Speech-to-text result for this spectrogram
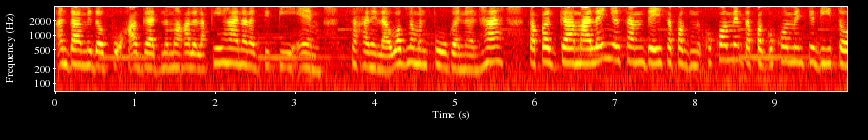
ang dami daw po kaagad ng mga kalalakihan na nag-PPM sa kanila. Wag naman po ganun, ha? Kapag ka malay nyo someday sa pag-comment at pag-comment nyo dito,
